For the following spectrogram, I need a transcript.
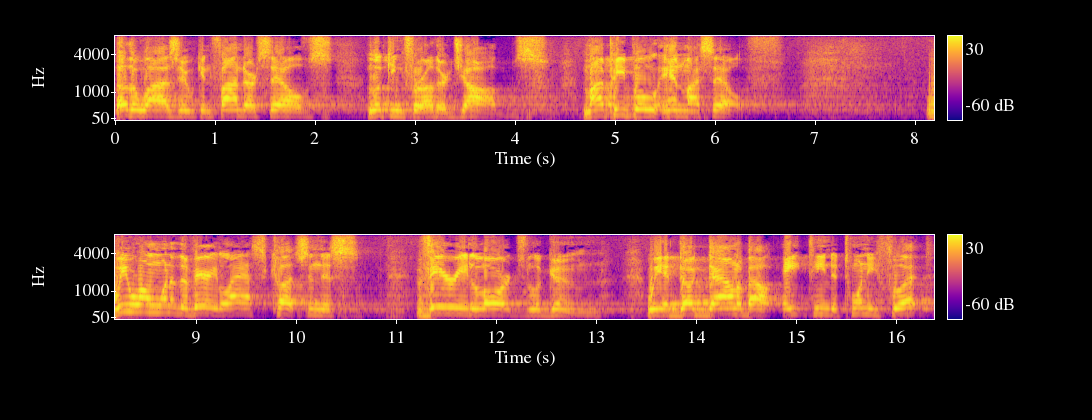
Otherwise, we can find ourselves looking for other jobs, my people and myself. We were on one of the very last cuts in this very large lagoon. We had dug down about 18 to 20 foot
